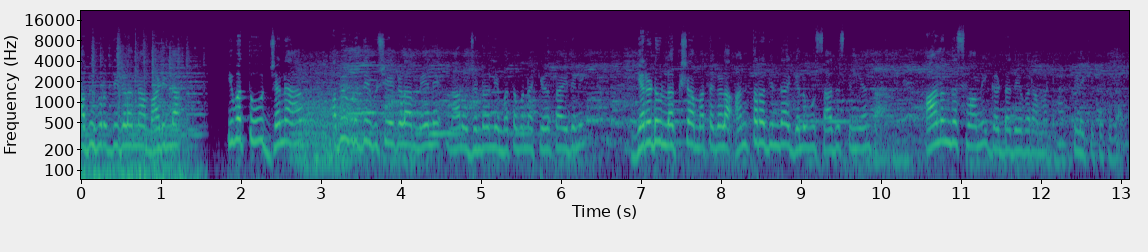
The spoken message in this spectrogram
ಅಭಿವೃದ್ಧಿಗಳನ್ನು ಮಾಡಿಲ್ಲ. ಇವತ್ತು ಜನ ಅಭಿವೃದ್ಧಿ ವಿಷಯಗಳ ಮೇಲೆ ನಾನು ಜನರಲ್ಲಿ ಮತವನ್ನು ಕೇಳ್ತಾ ಇದ್ದೀನಿ. ಎರಡು ಲಕ್ಷ ಮತಗಳ ಅಂತರದಿಂದ ಗೆಲುವು ಸಾಧಿಸ್ತೀನಿ ಅಂತ ಆನಂದ ಸ್ವಾಮಿ ಗಡ್ಡದೇವರ ಮಠ ಹೇಳಿಕೆ ಕೊಟ್ಟಿದ್ದಾರೆ.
